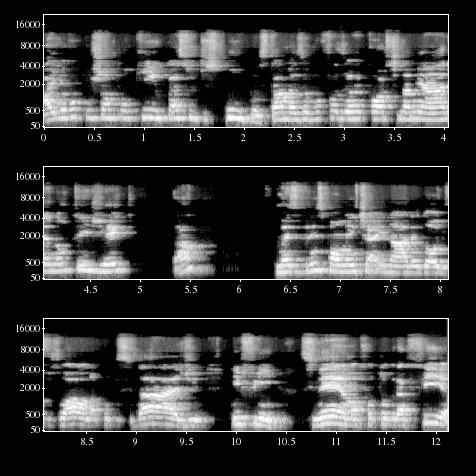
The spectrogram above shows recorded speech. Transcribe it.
aí eu vou puxar um pouquinho, peço desculpas, tá? Mas eu vou fazer o recorte na minha área, não tem jeito, tá? Mas principalmente aí na área do audiovisual, na publicidade, enfim, cinema, fotografia.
